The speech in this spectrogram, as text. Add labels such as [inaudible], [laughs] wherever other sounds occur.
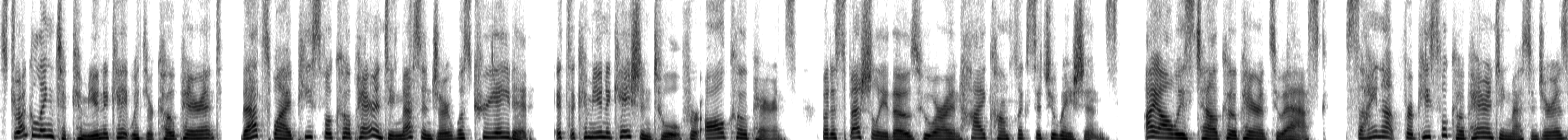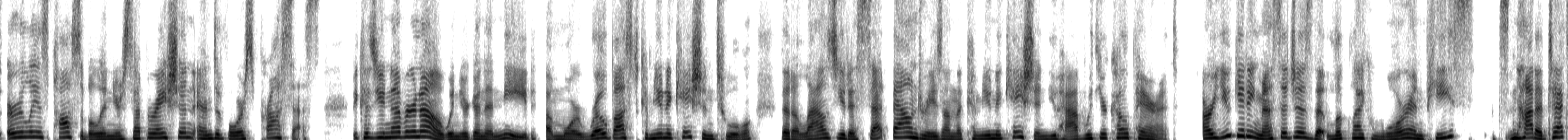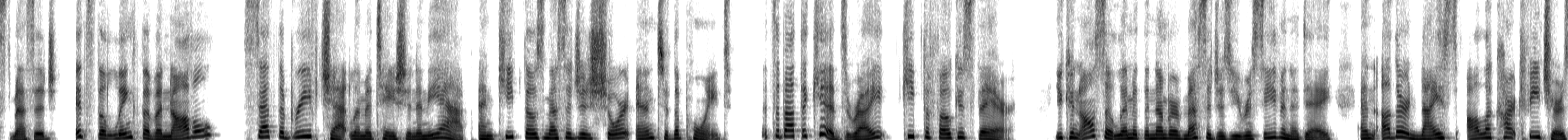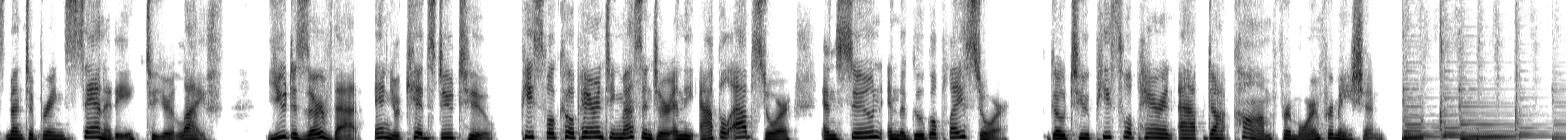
Struggling to communicate with your co parent? That's why Peaceful Co Parenting Messenger was created. It's a communication tool for all co parents, but especially those who are in high conflict situations. I always tell co parents who ask sign up for Peaceful Co Parenting Messenger as early as possible in your separation and divorce process because you never know when you're going to need a more robust communication tool that allows you to set boundaries on the communication you have with your co parent. Are you getting messages that look like war and peace? It's not a text message, it's the length of a novel. Set the brief chat limitation in the app and keep those messages short and to the point. It's about the kids, right? Keep the focus there. You can also limit the number of messages you receive in a day and other nice a la carte features meant to bring sanity to your life. You deserve that, and your kids do too. Peaceful Co Parenting Messenger in the Apple App Store and soon in the Google Play Store. Go to peacefulparentapp.com for more information.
